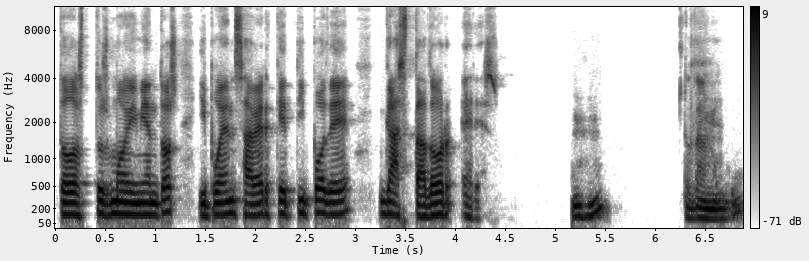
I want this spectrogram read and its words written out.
todos tus movimientos y pueden saber qué tipo de gastador eres. Totalmente.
